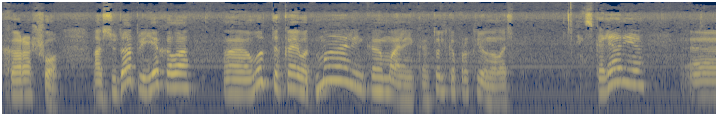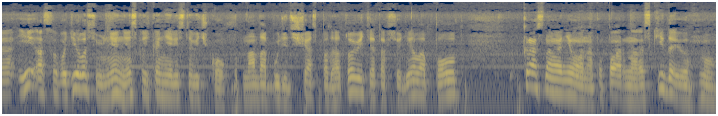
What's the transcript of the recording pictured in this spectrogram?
хорошо. А сюда приехала э, вот такая вот маленькая-маленькая, только проклюнулась скалярия. Э, и освободилось у меня несколько нерестовичков. Надо будет сейчас подготовить это все дело под красного неона. Попарно раскидаю, ну,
